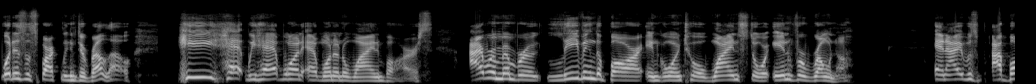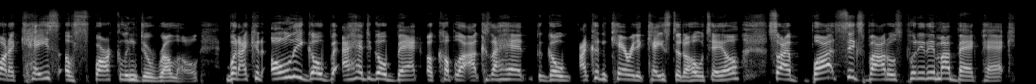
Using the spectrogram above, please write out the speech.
What is a sparkling Durello?" He had we had one at one of the wine bars. I remember leaving the bar and going to a wine store in Verona and I was I bought a case of sparkling Durello, but I could only go. I had to go back a couple of uh, hours because I had to go. I couldn't carry the case to the hotel, so I bought six bottles, put it in my backpack,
